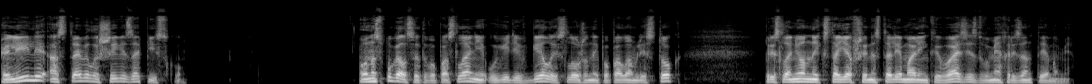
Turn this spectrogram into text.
Лили оставила Шиве записку. Он испугался этого послания, увидев белый, сложенный пополам листок — прислоненный к стоявшей на столе маленькой вазе с двумя хризантемами.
